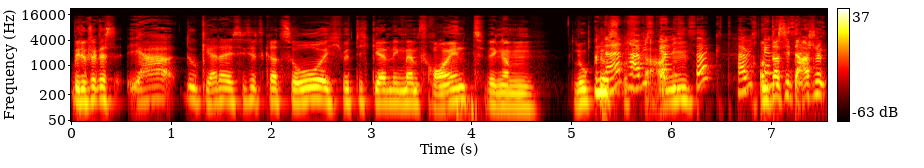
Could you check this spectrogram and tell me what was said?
wie du gesagt hast, ja, du Gerda, es ist jetzt gerade so, ich würde dich gern wegen meinem Freund, wegen einem Lukas. Nein, habe ich gar nicht gesagt. Hab ich gar und dass sie da schon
